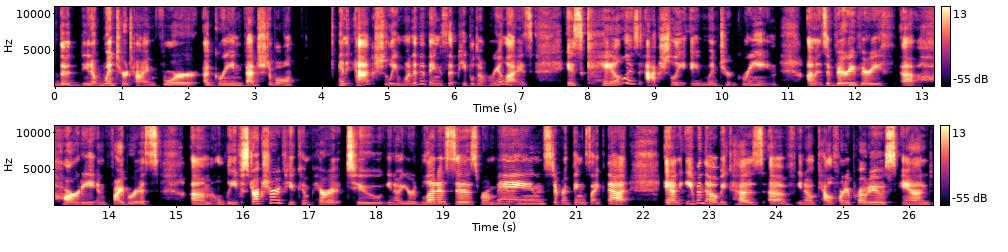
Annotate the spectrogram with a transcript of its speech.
the you know winter time for a green vegetable and actually, one of the things that people don't realize is kale is actually a winter green. Um, it's a very, very uh, hardy and fibrous um, leaf structure if you compare it to you know your lettuces romaines different things like that and even though because of you know california produce and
